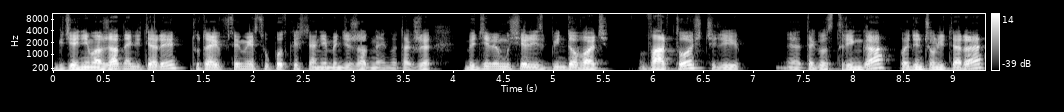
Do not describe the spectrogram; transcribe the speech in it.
gdzie nie ma żadnej litery, tutaj w tym miejscu podkreślenia nie będzie żadnego. Także będziemy musieli zbindować wartość, czyli e, tego stringa, pojedynczą literę,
